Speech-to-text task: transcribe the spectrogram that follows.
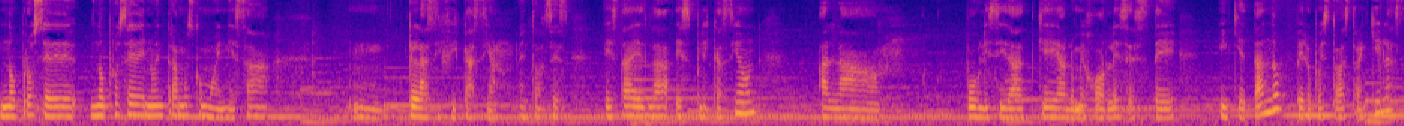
no procede, no procede, no entramos como en esa mm, clasificación. Entonces, esta es la explicación a la publicidad que a lo mejor les esté inquietando, pero pues todas tranquilas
